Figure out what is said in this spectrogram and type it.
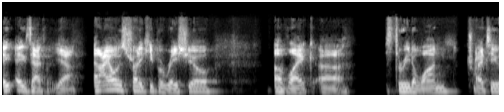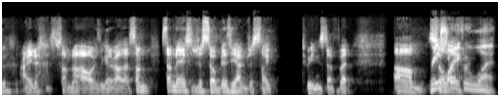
Exactly, yeah. And I always try to keep a ratio of like uh, three to one. Try to. I know so I'm not always good about that. Some some days are just so busy, I'm just like tweeting stuff, but um, Ratio so like, for what?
